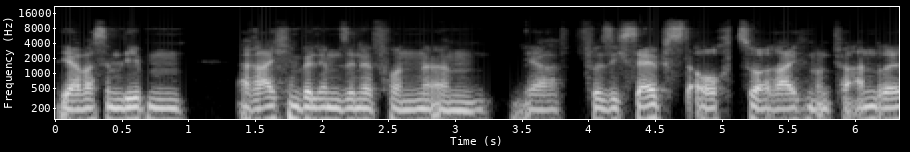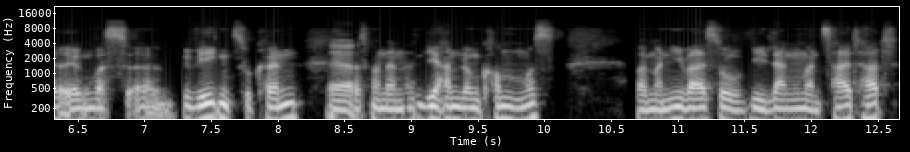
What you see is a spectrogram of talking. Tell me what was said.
ja was im Leben erreichen will im Sinne von ähm, ja für sich selbst auch zu erreichen und für andere irgendwas äh, bewegen zu können, ja. dass man dann in die Handlung kommen muss, weil man nie weiß, so wie lange man Zeit hat.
